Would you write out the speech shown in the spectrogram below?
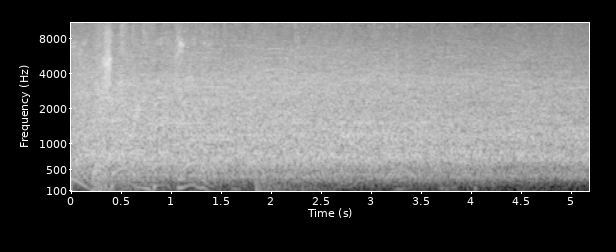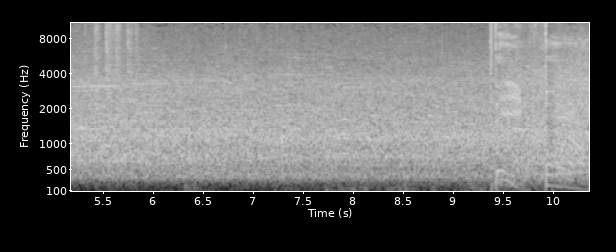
Oh, jarring back elbow. Big forearm.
